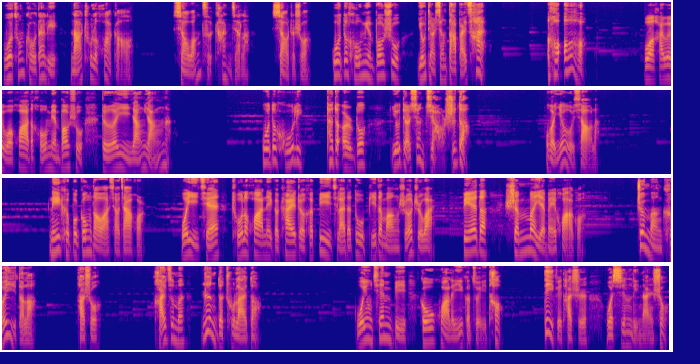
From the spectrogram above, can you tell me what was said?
我从口袋里拿出了画稿。小王子看见了，笑着说。我的猴面包树有点像大白菜。哦哦，我还为我画的猴面包树得意洋洋呢。我的狐狸，它的耳朵有点像脚似的。我又笑了。你可不公道啊，小家伙！我以前除了画那个开着和闭起来的肚皮的蟒蛇之外，别的什么也没画过，这蛮可以的了。他说：“孩子们认得出来的。我用铅笔勾画了一个嘴套，递给他时，我心里难受。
